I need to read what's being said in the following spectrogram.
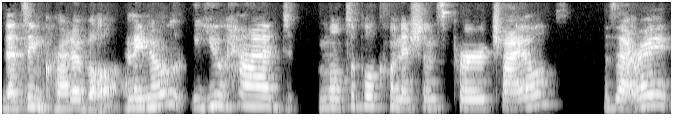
That's incredible. And i know you had multiple clinicians per child. Is that right?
